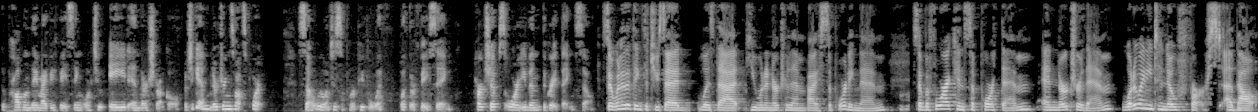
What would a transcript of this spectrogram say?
the problem they might be facing or to aid in their struggle, which again, nurturing is about support. So we want to support people with what they're facing hardships or even the great things. So, so one of the things that you said was that you want to nurture them by supporting them. Mm-hmm. So before I can support them and nurture them, what do I need to know first about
